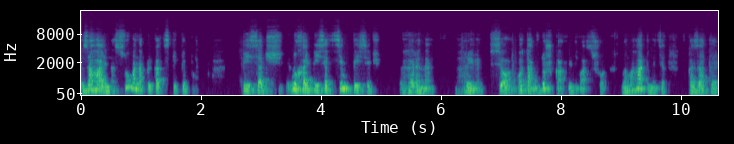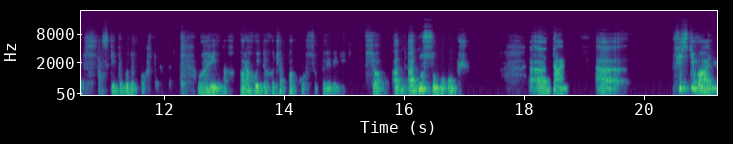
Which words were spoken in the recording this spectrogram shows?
загальна сума, наприклад, скільки 50, ну хай 57 тисяч гривень. гривень. Все, отак, в дужках від вас, що вимагатиметься, вказати, скільки буде коштувати в гривнах. Порахуйте хоча б по курсу, переведіть. Все, одну суму общу. Е, Далі. Е, Фестивалі.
